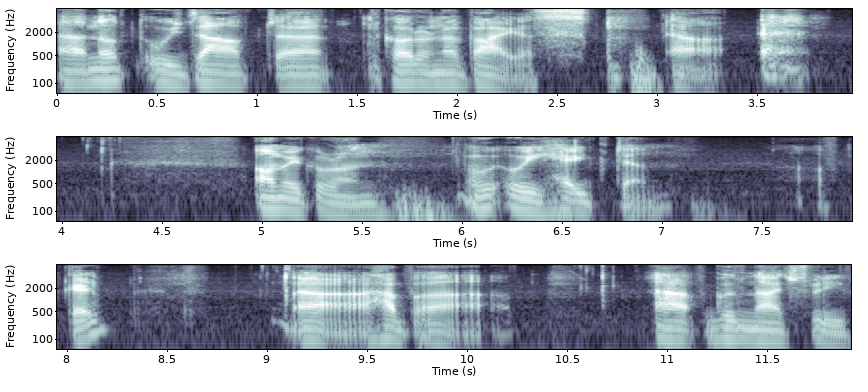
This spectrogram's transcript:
Uh, not without uh, coronavirus. Uh, Omicron, we, we, hate them. Okay? Uh, have a have good night's sleep.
